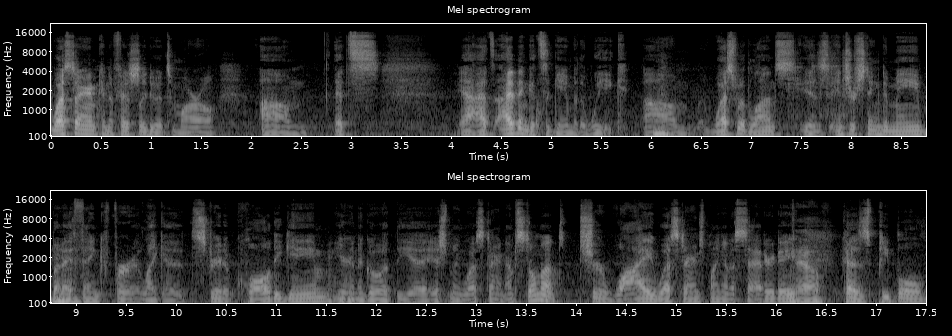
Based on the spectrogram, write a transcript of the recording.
West, Iron can officially do it tomorrow. Um, it's yeah, it's, I think it's the game of the week. Um, Westwood L'Anse is interesting to me, but I think for like a straight up quality game, you're going to go with the uh, Ishpeming West Iron. I'm still not sure why West Iron's playing on a Saturday Yeah. because people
